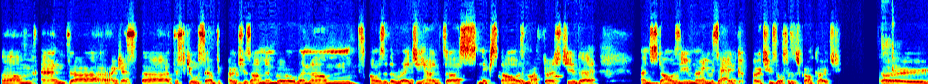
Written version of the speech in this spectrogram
Um, and uh, I guess the, the skill set of the coaches. I remember when um, I was at the Reds, you had uh, Nick Stiles in my first year there. And Stiles, even though he was a head coach, he was also a scrum coach. So,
